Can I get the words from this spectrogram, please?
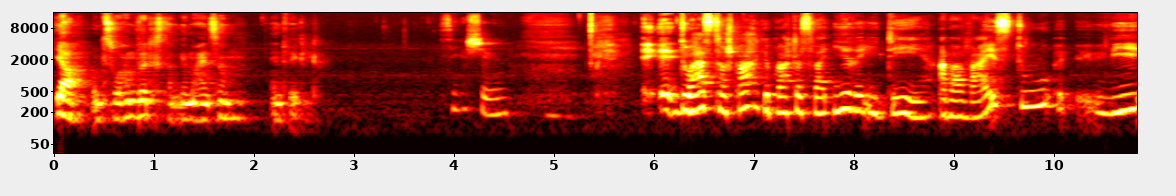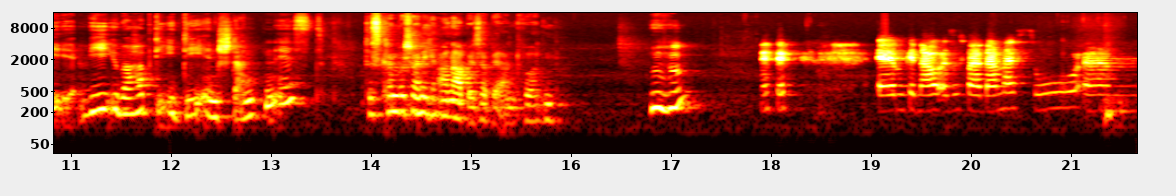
Ja, und so haben wir das dann gemeinsam entwickelt. Sehr schön. Äh, du hast zur Sprache gebracht, das war Ihre Idee. Aber weißt du, wie, wie überhaupt die Idee entstanden ist? Das kann wahrscheinlich Anna besser beantworten. Mhm. ähm, genau, also es war damals so, ähm,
